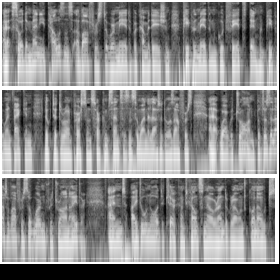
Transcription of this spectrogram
Uh, so the many thousands of offers that were made of accommodation, people made them in good faith. Then when people went back and looked at their own personal circumstances and so on, a lot of those offers uh, were withdrawn. But there's a lot of offers that weren't withdrawn either. And I do know that Clare County Council now are on the ground, going out,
